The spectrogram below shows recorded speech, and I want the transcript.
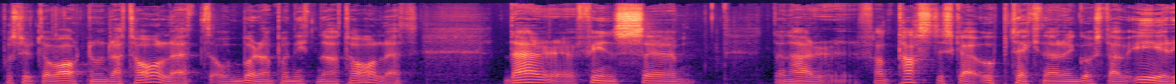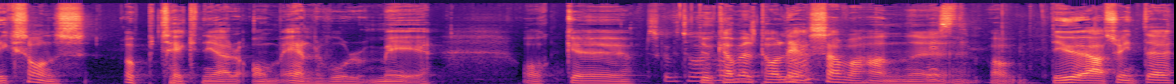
på slutet av 1800-talet och början på 1900-talet. Där finns den här fantastiska upptecknaren Gustav Erikssons uppteckningar om älvor med. Och eh, du kan väl ta och läsa mm. vad han... Eh, vad, det är ju alltså inte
